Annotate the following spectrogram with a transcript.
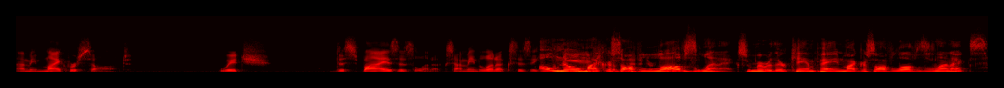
I mean, Microsoft, which despises Linux. I mean, Linux is a oh no, Microsoft competitor. loves Linux. Remember their campaign, Microsoft loves Linux.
